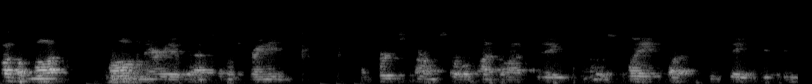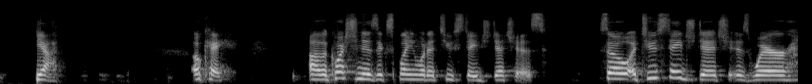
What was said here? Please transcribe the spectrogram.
Talk of not, Long area that has so much drainage. I've heard this term several times the last two days, it was explained, but two-stage issue. Yeah. Okay. Uh, the question is explain what a two-stage ditch is. So a two-stage ditch is where,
